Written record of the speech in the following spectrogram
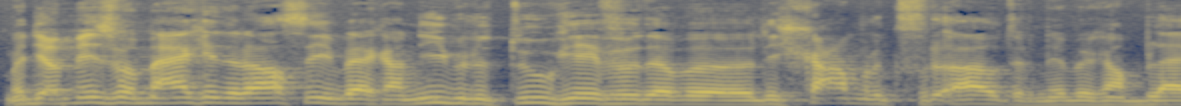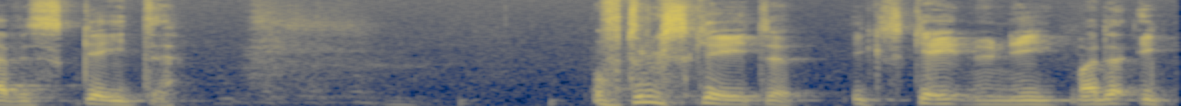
Maar die mensen van mijn generatie, wij gaan niet willen toegeven dat we lichamelijk verouderen. En we gaan blijven skaten. Of terug skaten. Ik skate nu niet, maar ik,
